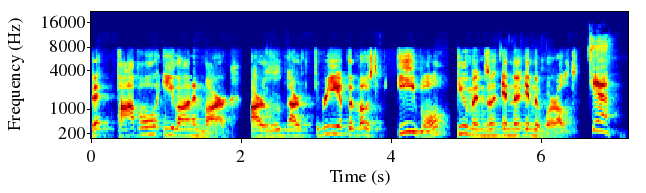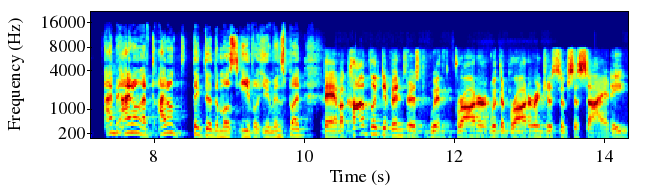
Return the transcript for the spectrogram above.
that Pavel, Elon, and Mark are are three of the most evil humans in the in the world. Yeah. I mean, I don't have, I don't think they're the most evil humans, but They have a conflict of interest with broader, with the broader interests of society,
